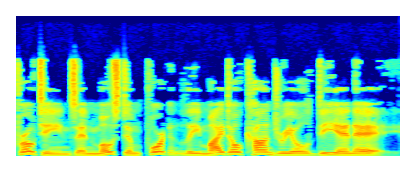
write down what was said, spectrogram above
proteins and most importantly mitochondrial DNA.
